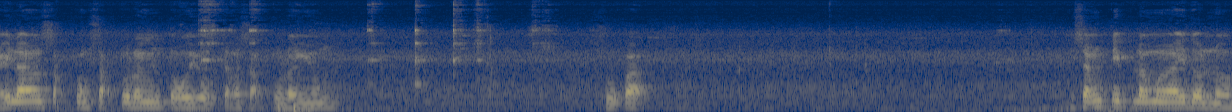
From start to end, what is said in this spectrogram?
Kailangan saktong-sakto lang yung toyo at saka sakto lang yung suka. Isang tip lang mga idol, no?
